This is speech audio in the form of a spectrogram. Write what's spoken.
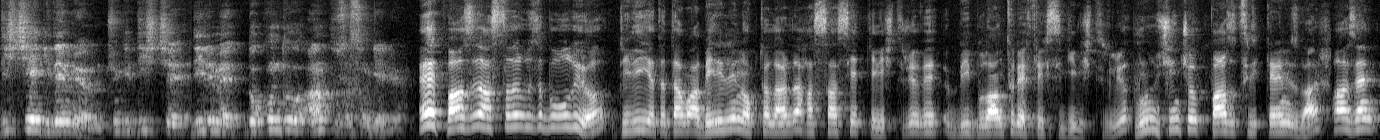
Dişçiye gidemiyorum. Çünkü dişçi dilime dokunduğu an kusasım geliyor. Evet bazı hastalarımızda bu oluyor. Dili ya da damağı belirli noktalarda hassasiyet geliştiriyor ve bir bulantı refleksi geliştiriliyor. Bunun için çok bazı triklerimiz var. Bazen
